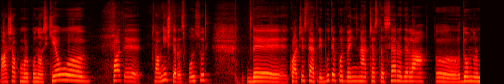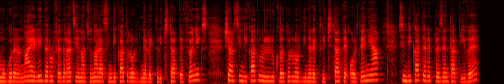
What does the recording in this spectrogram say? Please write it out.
așa cum îl cunosc eu, uh, poate sau niște răspunsuri de, cu aceste atribute pot veni în această seară de la uh, domnul Mugurel Nae, liderul Federației Naționale a Sindicatelor din Electricitate Phoenix și al Sindicatului Lucrătorilor din Electricitate Oltenia, sindicate reprezentative,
